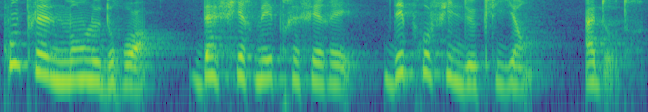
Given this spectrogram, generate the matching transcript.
complètement le droit d'affirmer préférer des profils de clients à d'autres.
